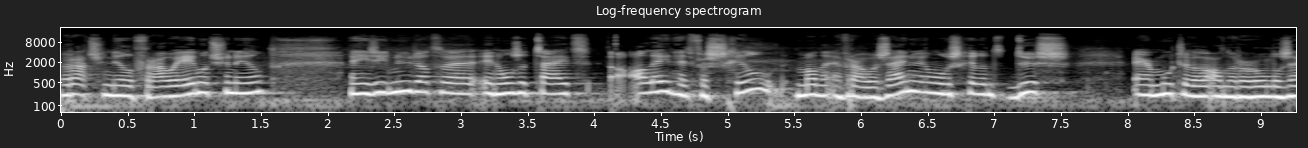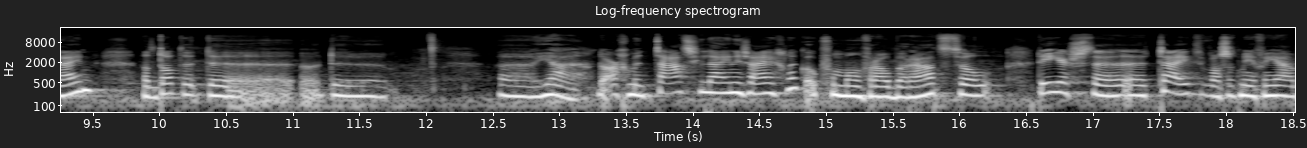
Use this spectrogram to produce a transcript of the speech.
rationeel, vrouwen emotioneel. En je ziet nu dat we in onze tijd alleen het verschil, mannen en vrouwen zijn nu helemaal verschillend, dus er moeten wel andere rollen zijn. Dat dat de, de, eh, ja, de argumentatielijn is eigenlijk, ook van man-vrouw beraad. Terwijl de eerste eh, tijd was het meer van ja,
